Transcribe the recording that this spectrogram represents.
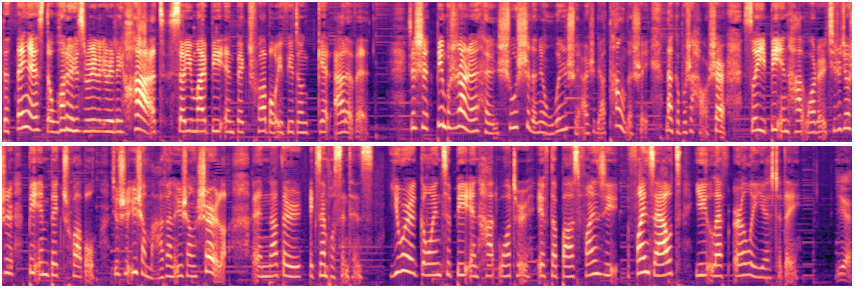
The thing is, the water is really, really hot, so you might be in big trouble if you don't get out of it. 就是并不是让人很舒适的那种温水，而是比较烫的水，那可不是好事儿。所以 be in hot water 其实就是 be in big trouble，就是遇上麻烦了，遇上事儿了。Another example sentence. You are going to be in hot water if the boss finds you finds out you left early yesterday. Yeah,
